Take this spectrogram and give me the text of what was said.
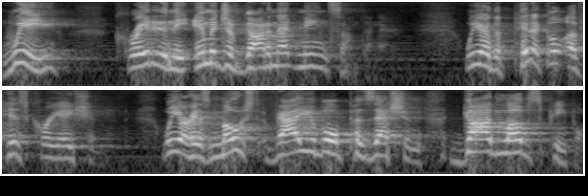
We created in the image of God, and that means something. We are the pinnacle of His creation. We are His most valuable possession. God loves people.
